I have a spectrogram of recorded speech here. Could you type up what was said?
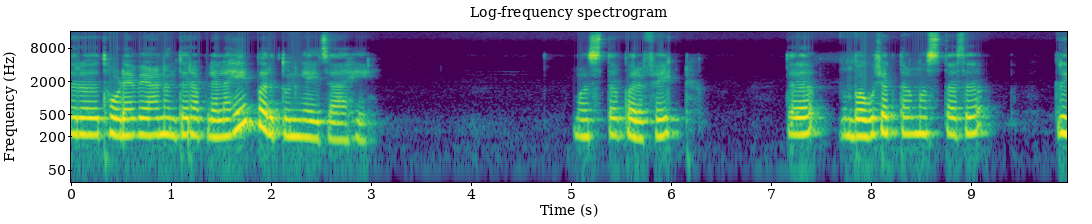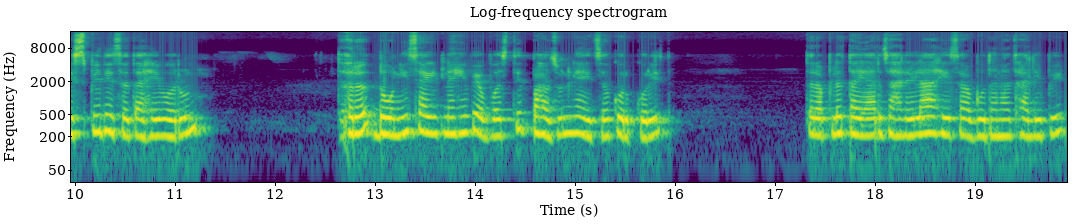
तर थोड्या वेळानंतर आपल्याला हे परतून घ्यायचं आहे. मस्त परफेक्ट. तर बघू शकता मस्त असं क्रिस्पी दिसत आहे वरून. तर दोन्ही साईडने हे व्यवस्थित भाजून घ्यायचं कुरकुरीत. तर आपलं तयार झालेलं आहे साबुदाणा थालीपीठ.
